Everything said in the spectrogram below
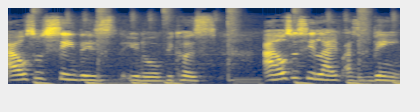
i also say this you know because i also see life as vain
